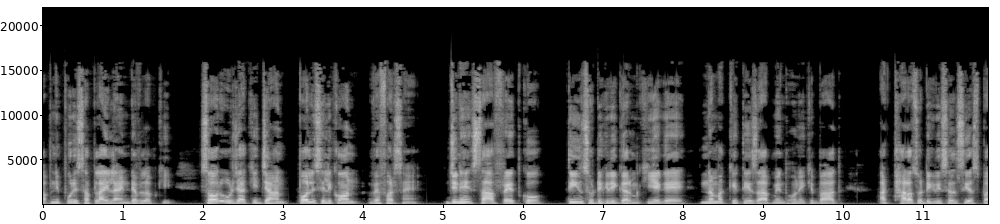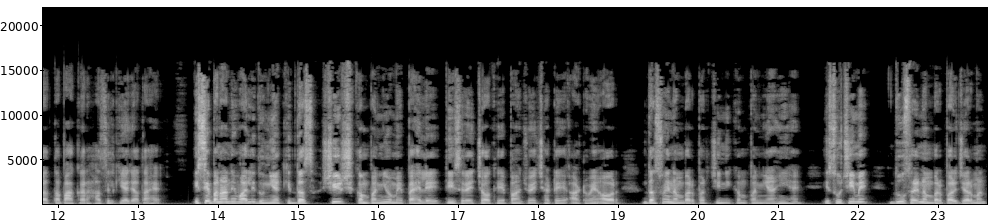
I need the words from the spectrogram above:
अपनी पूरी सप्लाई लाइन डेवलप की। सौर ऊर्जा की जान पॉलीसिलिकॉन वेफर्स हैं, जिन्हें साफ़ रेत को 300 डिग्री गर्म किए गए नमक के तेजाब में धोने के बाद 1800 डिग्री सेल्सियस पर तपाकर हासिल किया जाता है। इसे बनाने वाली दुनिया की दस शीर्ष कंपनियों में पहले, तीसरे, चौथे, पाँचवें, छठे, आठवें और दसवें नंबर पर चीनी कंपनियाँ ही हैं। इस सूची में दूसरे नंबर पर जर्मन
